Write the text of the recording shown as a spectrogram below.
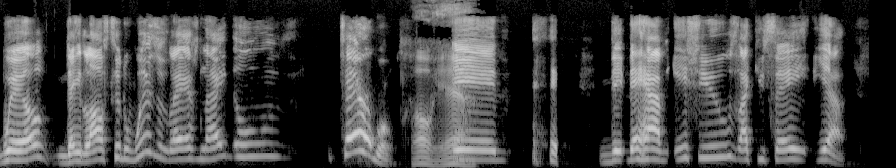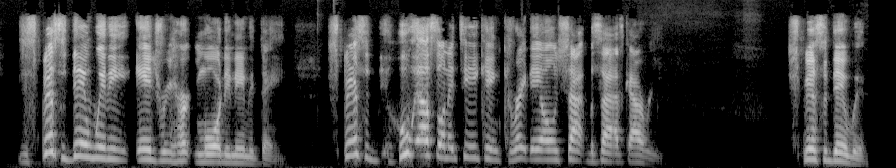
well, they lost to the Wizards last night. Who's terrible. Oh yeah, and they, they have issues, like you say. Yeah, Spencer Dinwiddie injury hurt more than anything. Spencer, who else on the team can create their own shot besides Kyrie? Spencer Dinwiddie.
